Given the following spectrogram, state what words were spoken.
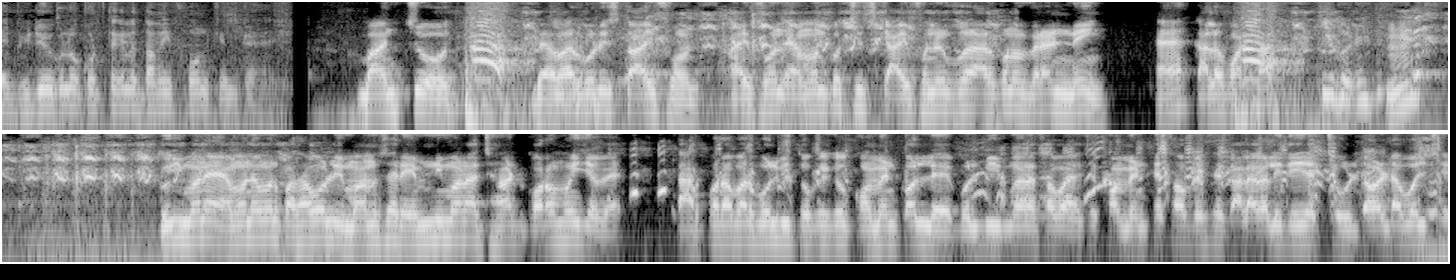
এই ভিডিওগুলো করতে গেলে দামি ফোন কিনতে হয়। বাঞ্চোদ ব্যবহার করিস তো আইফোন আইফোন এমন করছিস কি আইফোনের উপর আর কোনো ব্র্যান্ড নেই? হ্যাঁ কালো পাঠা? হুম? তুই মানে এমন এমন কথা বলবি মানুষের এমনি মানে ঝাঁট গরম হয়ে যাবে। তারপর আবার বলবি তোকে কেউ কমেন্ট করলে বলবি মানে সবাই এসে কমেন্টে সব এসে গালাগালি দিয়ে যাচ্ছে উল্টা উল্টা বলছে।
